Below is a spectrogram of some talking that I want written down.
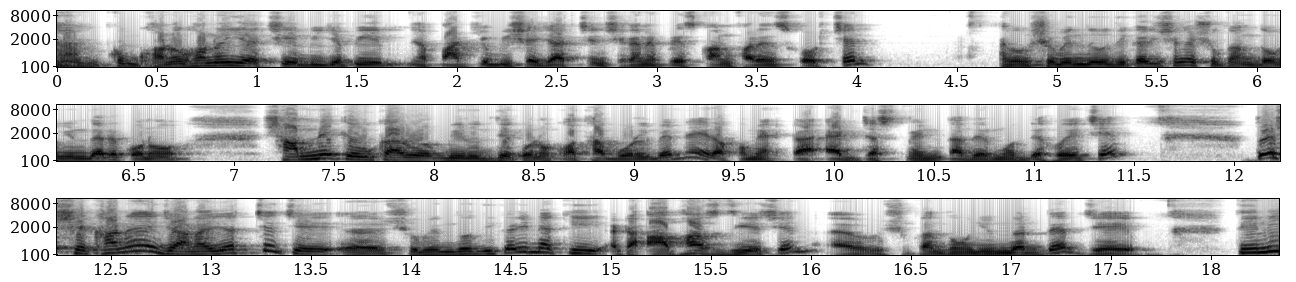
খুব ঘন ঘনই আছে। বিজেপি পার্টি অফিসে যাচ্ছেন, সেখানে প্রেস কনফারেন্স করছেন এবং শুভেন্দু অধিকারীর সঙ্গে সুকান্ত মজুমদারের কোনো, সামনে কেউ কারও বিরুদ্ধে কোনো কথা বলবেন না। এরকম একটা অ্যাডজাস্টমেন্ট তাদের মধ্যে হয়েছে। তো সেখানে জানা যাচ্ছে যে শুভেন্দু অধিকারী নাকি একটা আভাস দিয়েছেন সুকান্ত মজুমদারদের যে তিনি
